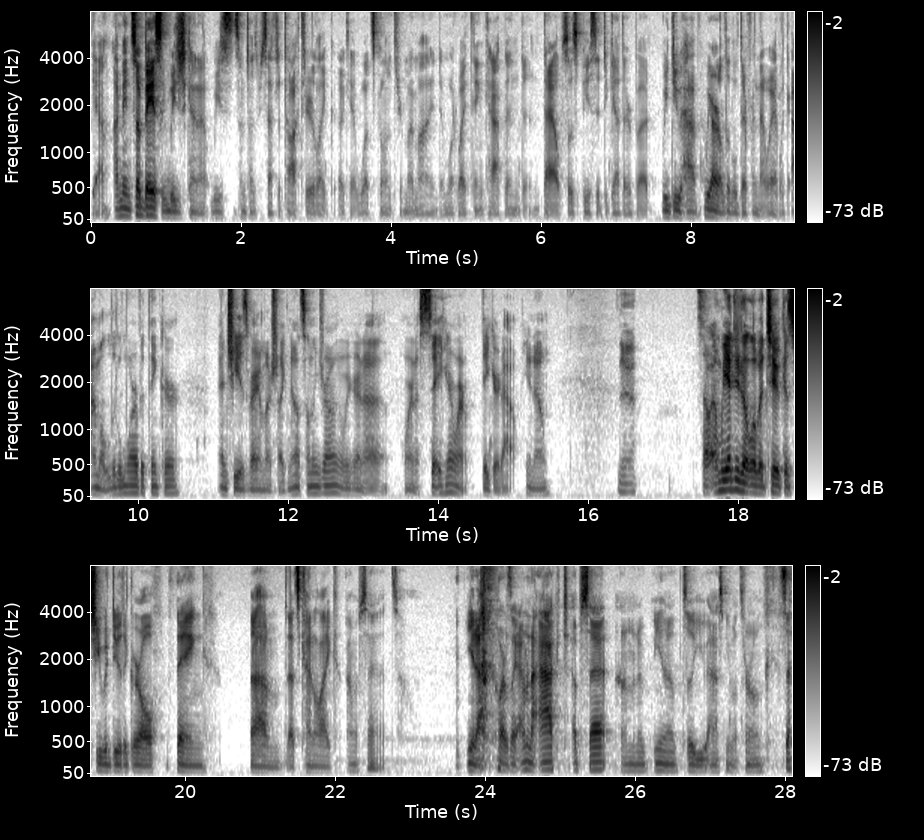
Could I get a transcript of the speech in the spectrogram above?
Yeah, I mean, so basically we just kind of, we sometimes we just have to talk through like, okay, what's going through my mind and what do I think happened? And that helps us piece it together. But we do have, we are a little different that way. Like I'm a little more of a thinker and she is very much like, no, something's wrong. We're gonna, we're gonna sit here. We're gonna figure it out, you know? yeah, So, and we had to do it a little bit too, because she would do the girl thing. Um, that's kind of like I'm upset. So, you know, where I was like, I'm gonna act upset. I'm gonna, you know, till you ask me what's wrong. So,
